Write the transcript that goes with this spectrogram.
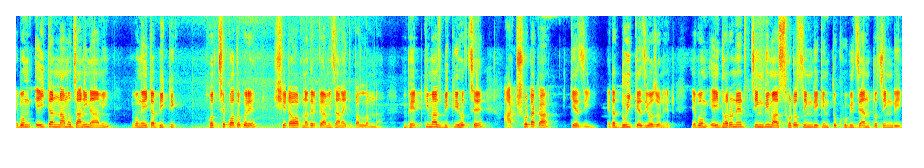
এবং এইটার নামও জানি না আমি, এবং এইটা বিক্রি হচ্ছে কত করে সেটাও আপনাদেরকে আমি জানাইতে পারলাম না। ভেটকি মাছ বিক্রি হচ্ছে আটশো টাকা কেজি। এটা দুই কেজি ওজনের। এবং এই ধরনের চিংড়ি মাছ, ছোট চিংড়ি, কিন্তু খুবই জ্যান্ত চিংড়ি,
